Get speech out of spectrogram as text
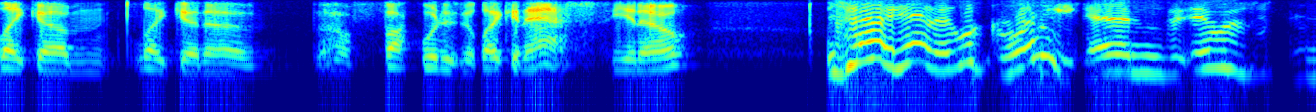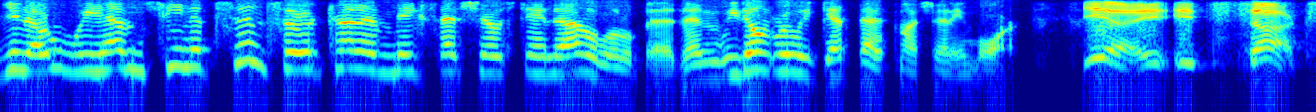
like um like in a oh fuck what is it like an S you know Yeah, yeah, they look great, and it was, you know, we haven't seen it since, so it kind of makes that show stand out a little bit, and we don't really get that much anymore. yeah it, it sucks.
